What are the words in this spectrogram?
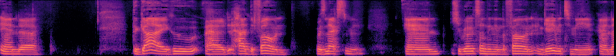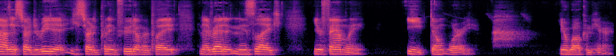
And uh, the guy who had had the phone was next to me. And he wrote something in the phone and gave it to me. And as i started to read it he started putting food on my plate. And i read it and he's like your family eat don't worry. You're welcome here.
